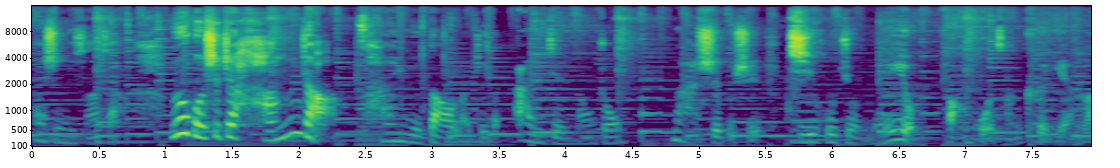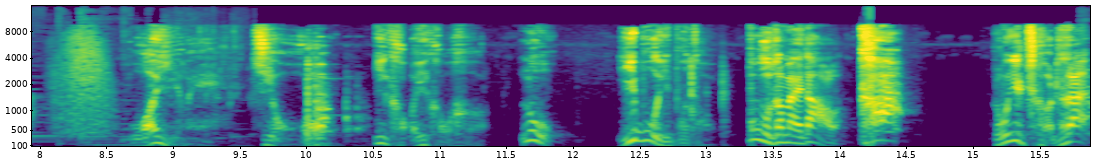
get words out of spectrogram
但是你想想，如果是这行长参与到了这个案件当中，那是不是几乎就没有防火墙可言了？我以为酒一口一口喝，路一步一步走，步子迈大了，咔，容易扯着蛋。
